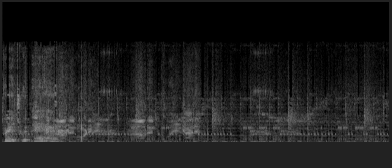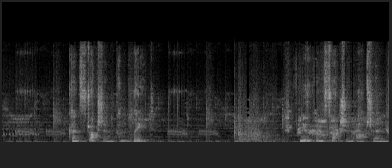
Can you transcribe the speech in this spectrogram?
Got it. Construction complete. New construction options.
